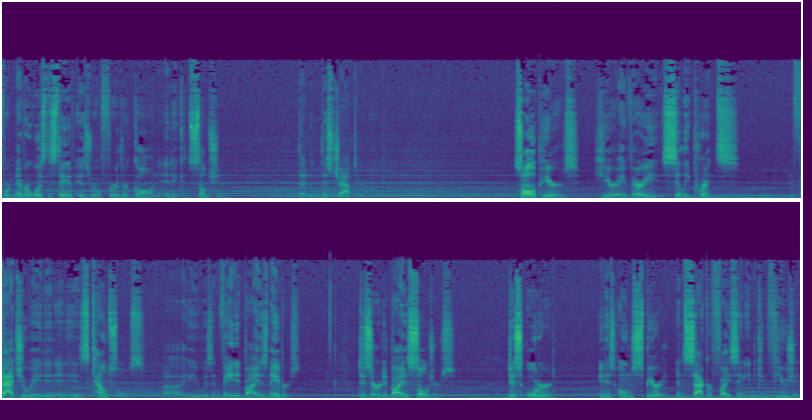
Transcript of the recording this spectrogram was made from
for never was the state of Israel further gone in a consumption than in this chapter. Saul appears here a very silly prince, infatuated in his counsels. Uh, he was invaded by his neighbors, deserted by his soldiers, disordered in his own spirit, and sacrificing in confusion.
